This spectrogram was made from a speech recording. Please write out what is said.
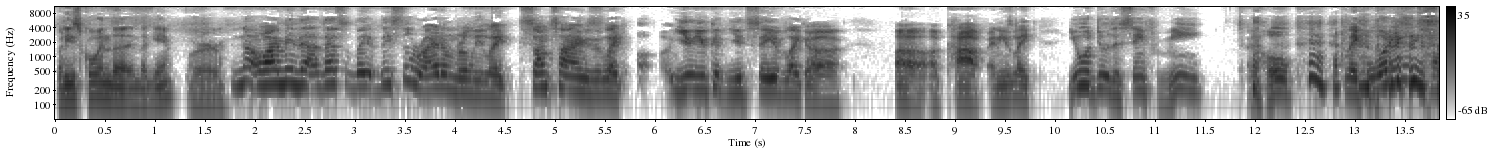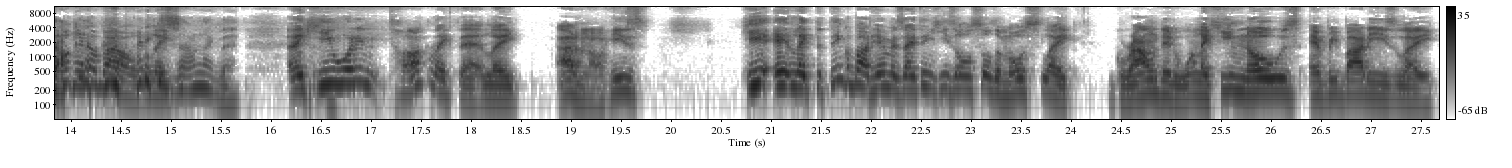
but he's cool in the in the game or No, I mean that, that's they they still ride him really like sometimes like uh, you you could you'd save like a a, a cop and he's like you would do the same for me. I hope. Like, what are you he talking like- about? why Like- sound like that like he wouldn't talk like that. Like I don't know. He's he it, like the thing about him is I think he's also the most like grounded one. Like he knows everybody's like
